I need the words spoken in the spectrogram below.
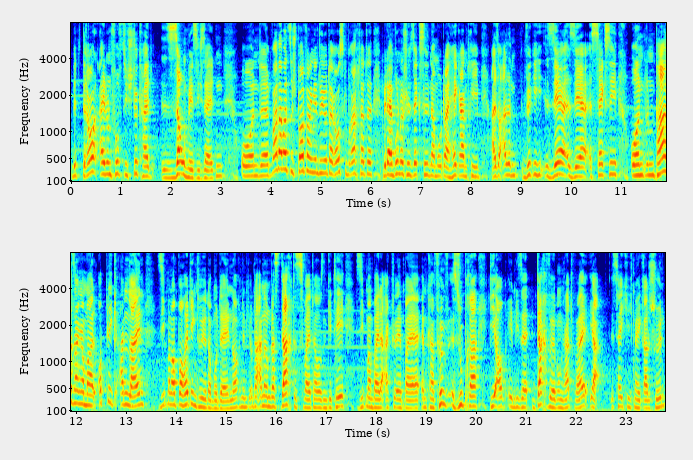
mit 351 Stück halt saumäßig selten und äh, war damals ein Sportwagen, den Toyota rausgebracht hatte, mit einem wunderschönen Sechszylindermotor, Heckantrieb, also allem wirklich sehr, sehr sexy und ein paar, sagen wir mal, Optikanleihen sieht man auch bei heutigen Toyota-Modellen noch, nämlich unter anderem das Dach des 2000 GT, sieht man bei der aktuell bei MK5 Supra, die auch eben diese Dachwölbung hat, weil, ja, das zeige ich mir hier gerade schön,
